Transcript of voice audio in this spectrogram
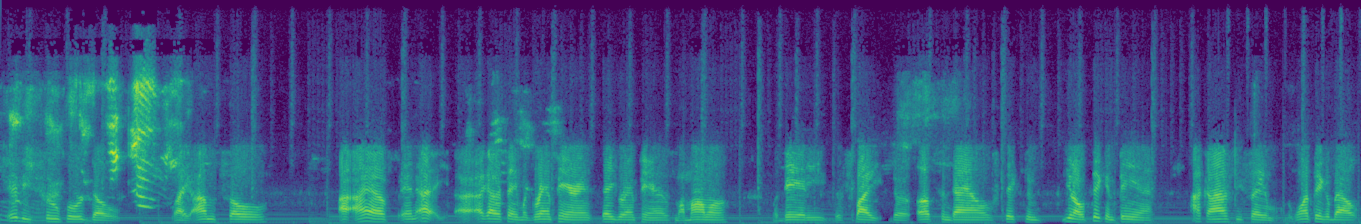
it'd be super dope. Like I'm so. I, I have, and I, I I gotta thank my grandparents, their grandparents, my mama, my daddy. Despite the ups and downs, thick and you know, thick and thin, I can honestly say one thing about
